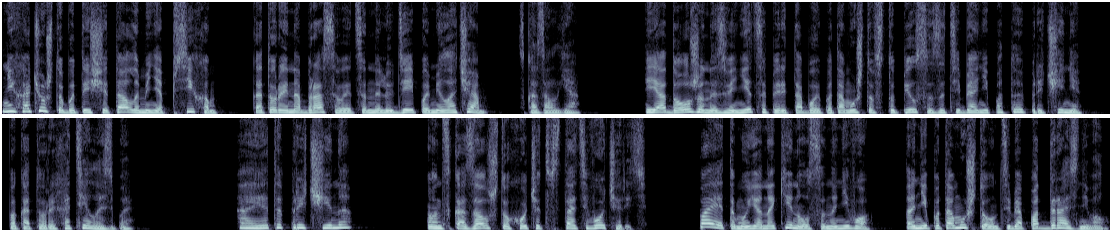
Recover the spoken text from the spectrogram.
Не хочу, чтобы ты считала меня психом который набрасывается на людей по мелочам», — сказал я. «Я должен извиниться перед тобой, потому что вступился за тебя не по той причине, по которой хотелось бы». «А эта причина?» Он сказал, что хочет встать в очередь. Поэтому я накинулся на него, а не потому, что он тебя поддразнивал.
